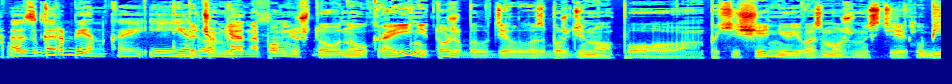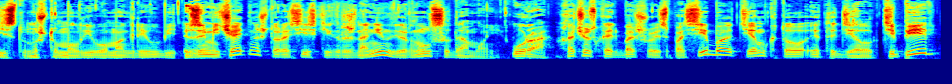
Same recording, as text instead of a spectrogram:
пропала. с Горбенко и Причем адвокат... я напомню, что на Украине тоже было дело возбуждено по похищению и возможности убийства. Ну, что, мол, его могли убить. Замечательно, что российский гражданин вернулся домой. Ура! Хочу сказать большое спасибо тем, кто это делал. Теперь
